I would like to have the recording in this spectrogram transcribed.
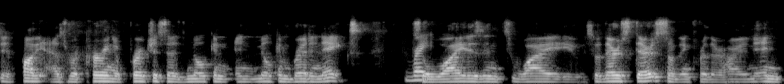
it's, probably as recurring a purchase as milk and, and milk and bread and eggs. Right. so why isn't why so there's there's something for their high. And, and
